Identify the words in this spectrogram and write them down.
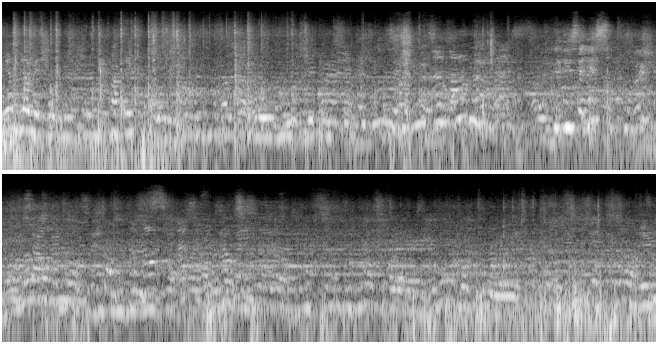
bien bien ça ils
